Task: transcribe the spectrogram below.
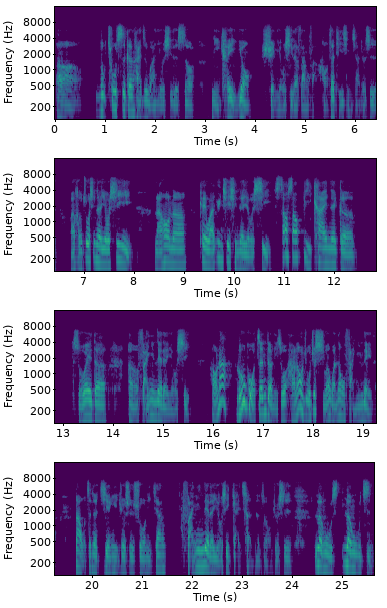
呃初次跟孩子玩游戏的时候，你可以用选游戏的方法。好，再提醒一下，就是玩合作性的游戏，然后呢，可以玩运气型的游戏，稍稍避开那个所谓的呃反应类的游戏。好，那如果真的你说好，那我就我就喜欢玩那种反应类的，那我真的建议就是说，你将反应类的游戏改成那种就是任务任务制，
